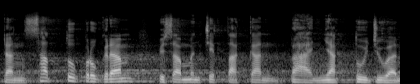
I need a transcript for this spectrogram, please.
Dan satu program bisa menciptakan banyak tujuan.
